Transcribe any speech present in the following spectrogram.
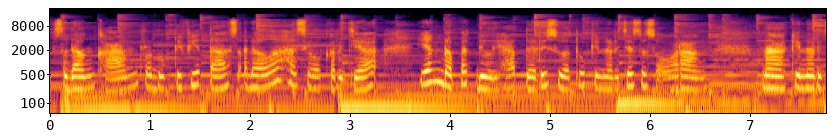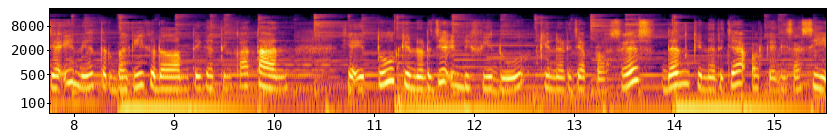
Sedangkan produktivitas adalah hasil kerja yang dapat dilihat dari suatu kinerja seseorang. Nah, kinerja ini terbagi ke dalam tiga tingkatan, yaitu kinerja individu, kinerja proses, dan kinerja organisasi.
